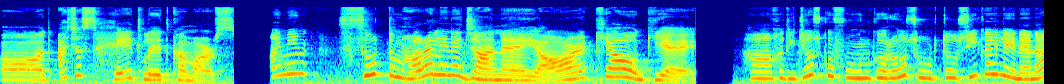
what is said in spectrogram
god I just hate late comers I mean suit तुम्हारा लेने जाना है यार क्या हो गया है? हाँ खदीजा उसको फ़ोन करो सूट तो उसी का ही लेना है ना?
